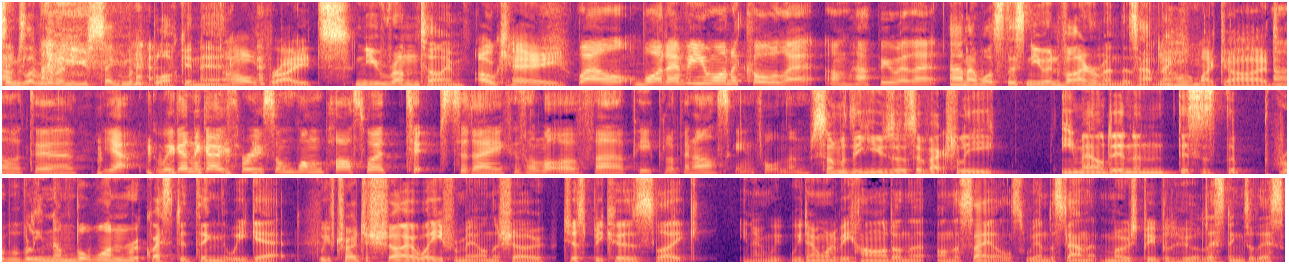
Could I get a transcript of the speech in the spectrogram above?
Seems like we've got a new segment block in here. All right. New runtime. Okay. Well, whatever you want to call it, I'm happy with it. Anna, what's this new environment that's happening? Oh my god. Oh dear. Yep, we're going to go through some one password tips today because a lot of uh, people have been asking for them. Some of the users have actually emailed in, and this is the probably number one requested thing that we get. We've tried to shy away from it on the show just because, like, you know, we, we don't want to be hard on the on the sales. We understand that most people who are listening to this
